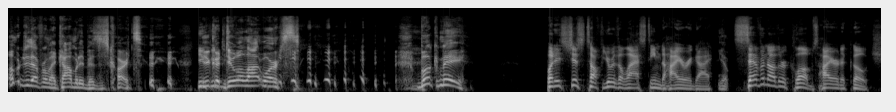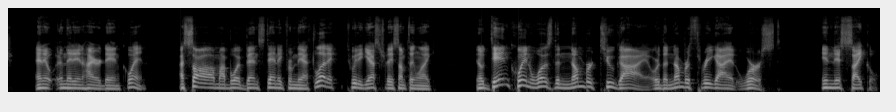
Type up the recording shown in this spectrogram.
I'm gonna do that for my comedy business cards. you, You could, could do a lot worse. Book me. But it's just tough. You're the last team to hire a guy. Yep. Seven other clubs hired a coach, and it, and they didn't hire Dan Quinn. I saw uh, my boy Ben Standig from the Athletic tweeted yesterday something like, you know, Dan Quinn was the number two guy or the number three guy at worst in this cycle.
